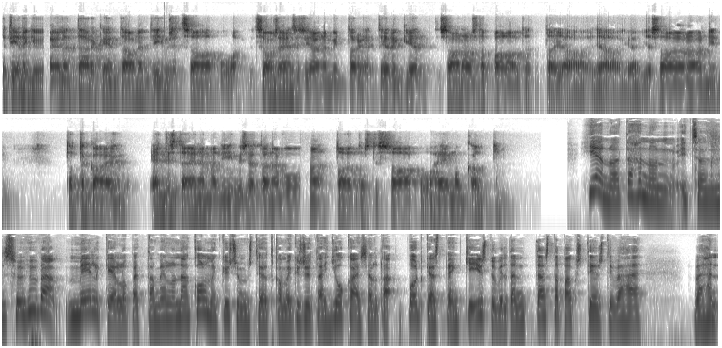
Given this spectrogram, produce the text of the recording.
Ja tietenkin meille tärkeintä on, että ihmiset saa apua. Että se on se ensisijainen mittari, että tietenkin että saadaan sitä palautetta ja, ja, ja, ja saadaan, niin totta kai entistä enemmän ihmisiä tänä vuonna toivottavasti saa apua heimon kautta. Hienoa. Tähän on itse asiassa hyvä melkein lopettaa. Meillä on nämä kolme kysymystä, jotka me kysytään jokaiselta podcast-penkkiin istuvilta. Nyt tässä tapauksessa tietysti vähän, vähän,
